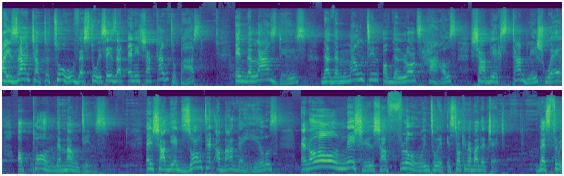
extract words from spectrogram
Isaiah chapter 2, verse 2, it says that, and it shall come to pass in the last days that the mountain of the Lord's house shall be established where upon the mountains, and shall be exalted above the hills, and all nations shall flow into it. It's talking about the church. Verse 3.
